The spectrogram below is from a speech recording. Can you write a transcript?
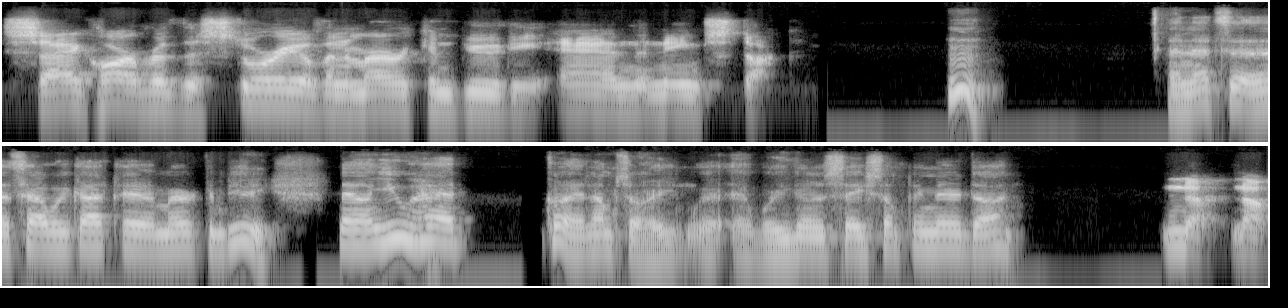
"Sag Harbor: The Story of an American Beauty," and the name stuck. Hmm and that's uh, that's how we got the American Beauty. Now you had go ahead. I'm sorry. Were, you going to say something there, Don? No, no.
